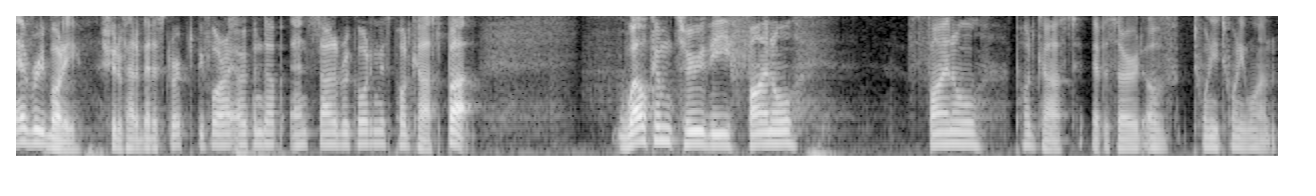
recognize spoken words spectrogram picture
Everybody should have had a better script before I opened up and started recording this podcast. But welcome to the final, final podcast episode of 2021.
